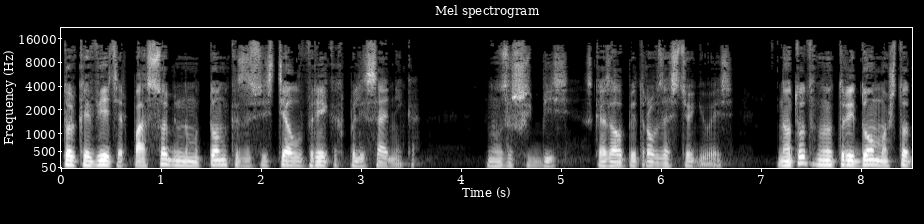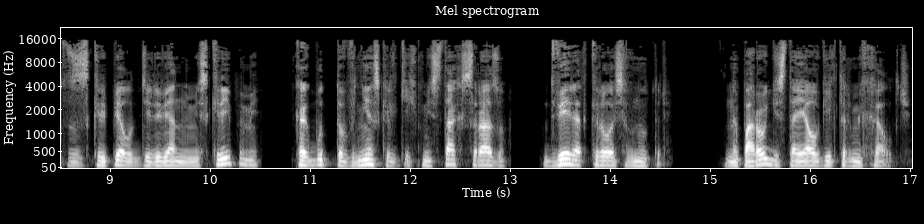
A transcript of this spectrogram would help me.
только ветер по-особенному тонко засвистел в реках полисадника. «Ну, зашибись», — сказал Петров, застегиваясь. Но тут внутри дома что-то заскрипело деревянными скрипами, как будто в нескольких местах сразу дверь открылась внутрь. На пороге стоял Виктор Михайлович,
